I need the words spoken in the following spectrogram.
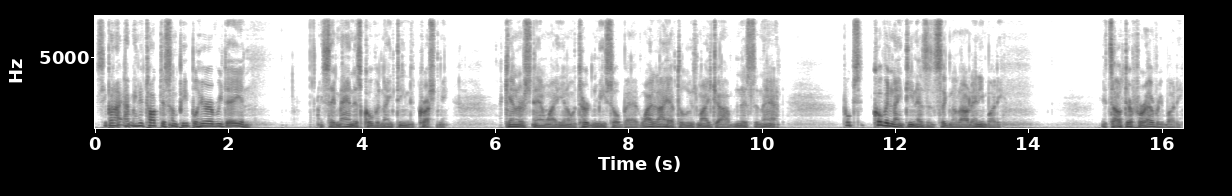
See, but I, I mean, I talk to some people here every day, and they say, man, this COVID 19 crushed me. I can't understand why, you know, it's hurting me so bad. Why did I have to lose my job and this and that? Folks, COVID 19 hasn't signaled out anybody. It's out there for everybody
